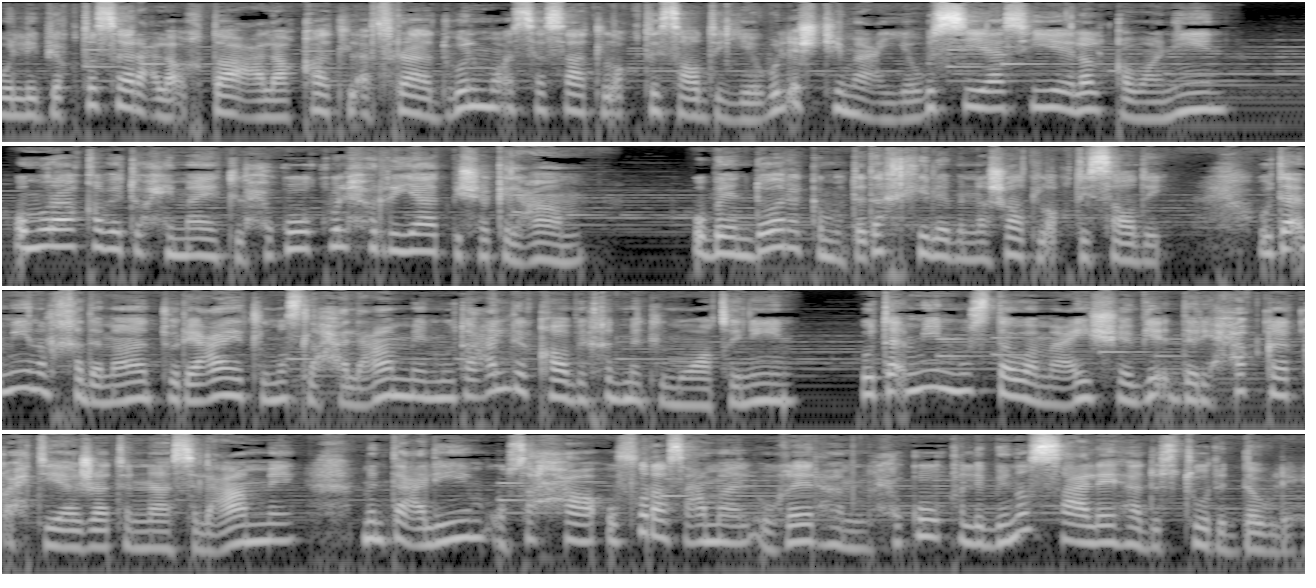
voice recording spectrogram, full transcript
واللي بيقتصر على إخضاع علاقات الأفراد والمؤسسات الاقتصادية والاجتماعية والسياسية للقوانين ومراقبة وحماية الحقوق والحريات بشكل عام وبين دورها كمتدخلة بالنشاط الاقتصادي وتأمين الخدمات ورعاية المصلحة العامة المتعلقة بخدمة المواطنين وتأمين مستوى معيشة بيقدر يحقق احتياجات الناس العامة من تعليم وصحة وفرص عمل وغيرها من الحقوق اللي بنص عليها دستور الدولة.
